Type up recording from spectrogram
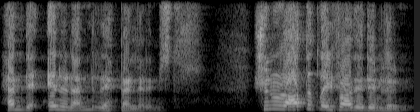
hem de en önemli rehberlerimizdir. Şunu rahatlıkla ifade edebilirim.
